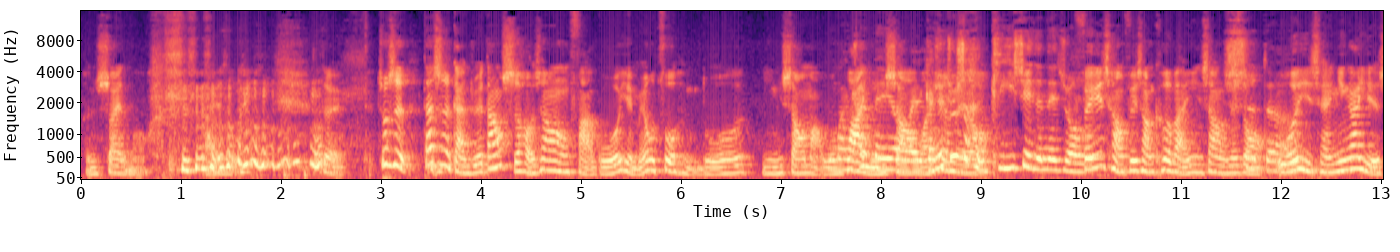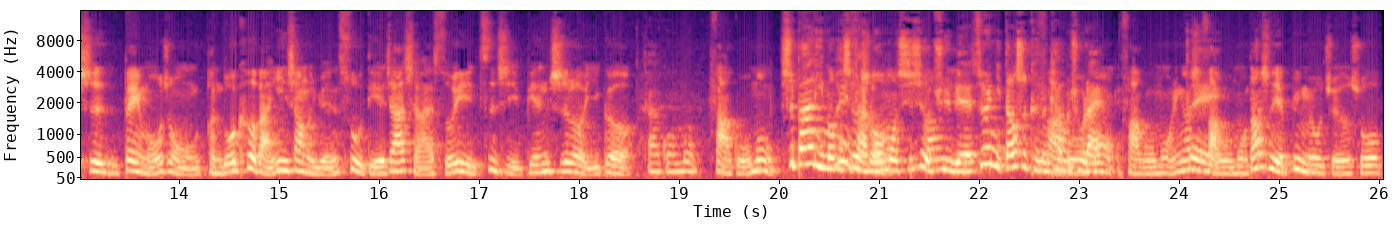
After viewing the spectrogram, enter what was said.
很帅的猫，对。就是，但是感觉当时好像法国也没有做很多营销嘛，文化营销，完全就是很 cliché 的那种，非常非常刻板印象的那种。我以前应该也是被某种很多刻板印象的元素叠加起来，所以自己编织了一个法国梦。法国梦是巴黎梦还是法国梦？其实有区别，虽然你当时可能看不出来。法国梦应该是法国梦，当时也并没有觉得说。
